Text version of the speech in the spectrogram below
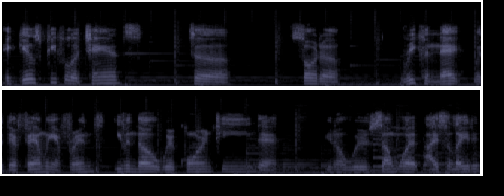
it gives people a chance to sort of reconnect with their family and friends, even though we're quarantined and you know we're somewhat isolated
